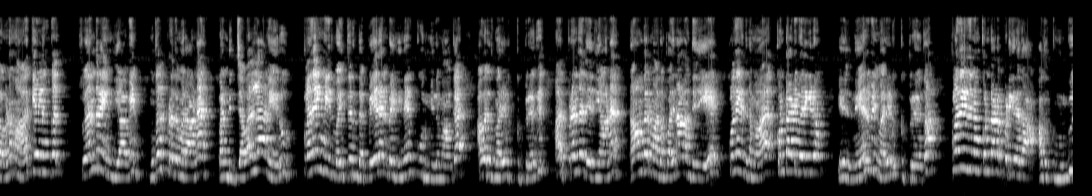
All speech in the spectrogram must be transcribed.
கவனமாக கேளுங்கள். சுதந்திர இந்தியாவின் முதல் பிரதமரான பண்டிட் ஜவஹர்லால் நேரு குழந்தை மீது வைத்திருந்த பேரன்பை நினைவுகூரும் விதமாக அவரது மறைவுக்கு பிறகு அவர் பிறந்த தேதியான நவம்பர் மாதம் பதினாலாம் தேதியே குழந்தை தினம் வருகிறோம் நேருவின் மறைவுக்கு பிறகுதான் குழந்தை தினம் கொண்டாடப்படுகிறதா? அதற்கு முன்பு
